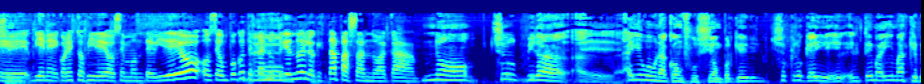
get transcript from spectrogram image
eh, Sí. viene con estos videos en Montevideo. O sea, un poco te estás Eh. nutriendo de lo que está pasando acá. No, yo, mira, eh, hay una confusión, porque yo creo que hay el, el tema ahí más que...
